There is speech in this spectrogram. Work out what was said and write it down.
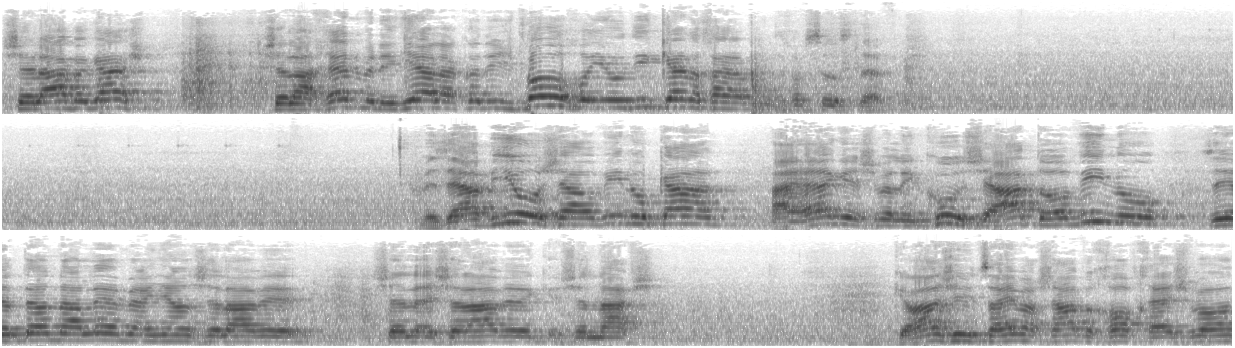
של אבא גש שלכן ונגיע לקודש ברוך הוא יהודי כן חייב לחפשוס נפש וזה הביור שהובינו כאן, ההרגש וליכוס שאת הובינו, זה יותר נעלה מהעניין של אבי, של, של של נפשי. כיוון שנמצאים עכשיו בחוף חשבון,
